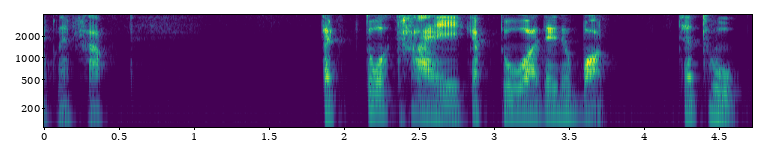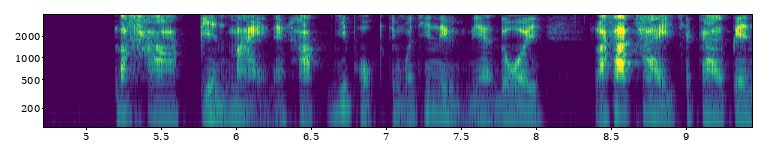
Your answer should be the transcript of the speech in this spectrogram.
ก ๆนะครับ แต่ตัวไข่กับตัวไดโนบอทจะถูกราคาเปลี่ยนใหม่นะครับ 26 ถึงวันที่1เนี่ยโดยราคาไข่จะกลายเป็น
